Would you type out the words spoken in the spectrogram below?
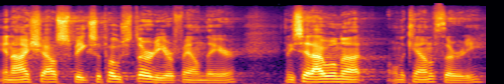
and I shall speak. Suppose thirty are found there. And he said, I will not on the count of thirty.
